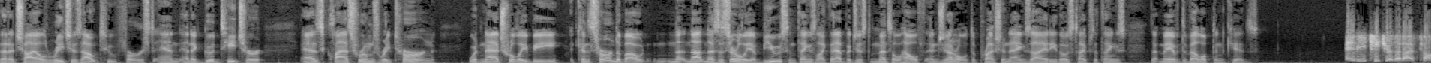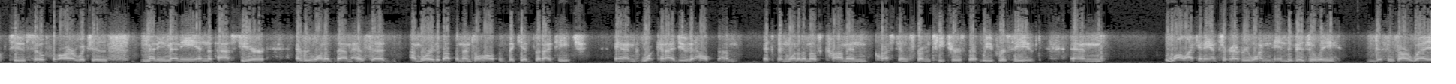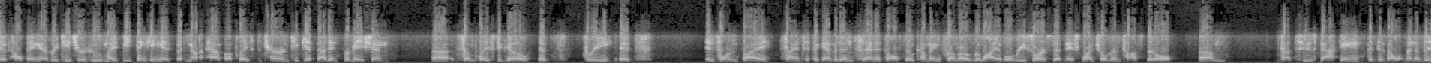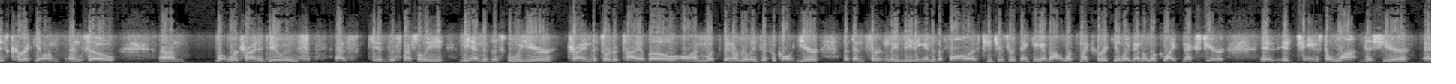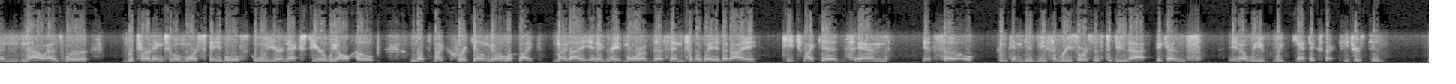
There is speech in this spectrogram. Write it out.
that a child reaches out to first, and, and a good teacher, as classrooms return, would naturally be concerned about n- not necessarily abuse and things like that, but just mental health in general, depression, anxiety, those types of things that may have developed in kids. Every teacher that I've talked to so far, which is many, many in the past year, every one of them has said, I'm worried about the mental health of the kids that I teach, and what can I do to help them? It's been one of the most common questions from teachers that we've received. And while I can answer everyone individually, this is our way of helping every teacher who might be thinking it but not have a place to turn to get that information, uh, some place to go that's free. It's informed by scientific evidence, and it's also coming from a reliable resource at Nationwide Children's Hospital. Um, that's who's backing the development of these curriculum. And so um, what we're trying to do is, as kids, especially the end of the school year, trying to sort of tie a bow on what's been a really difficult year, but then certainly leading into the fall as teachers are thinking about what's my curricula going to look like next year. It, it changed a lot this year, and now as we're returning to a more stable school year next year, we all hope, what's my curriculum going to look like? Might I integrate more of this into the way that I teach my kids? And if so, who can give me some resources to do that? Because you know we we can't expect teachers to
